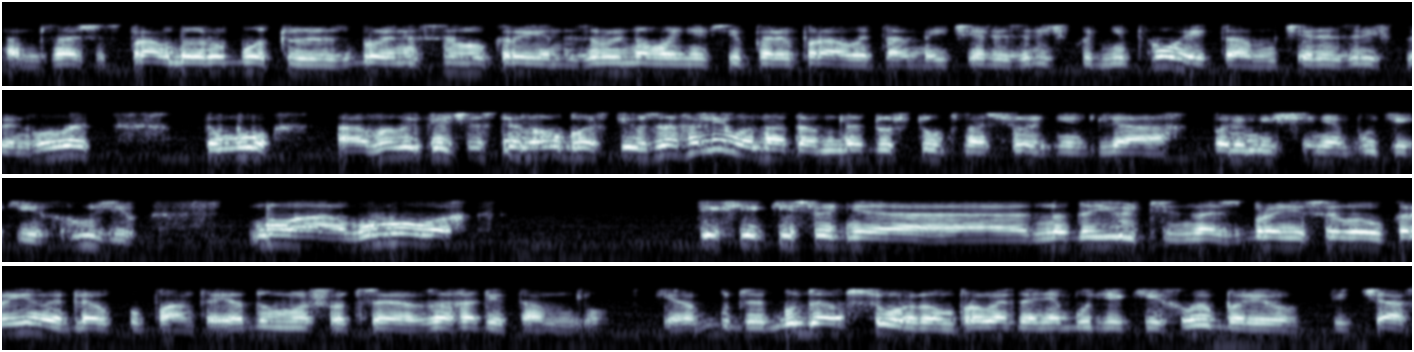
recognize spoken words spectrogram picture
Там значить, справною роботою збройних сил України зруйновані всі переправи там і через річку Дніпро, і там через річку Інгулець. Тому а, велика частина області взагалі вона там недоступна сьогодні для переміщення будь-яких грузів. Ну а в умовах тих, які сьогодні е, надають значить, збройні сили України для окупанта, я думаю, що це взагалі там ну буде буде абсурдом проведення будь-яких виборів під час,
